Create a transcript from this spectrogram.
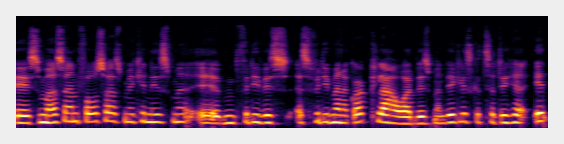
Øh, som også er en forsvarsmekanisme, øh, fordi, hvis, altså fordi man er godt klar over, at hvis man virkelig skal tage det her ind,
